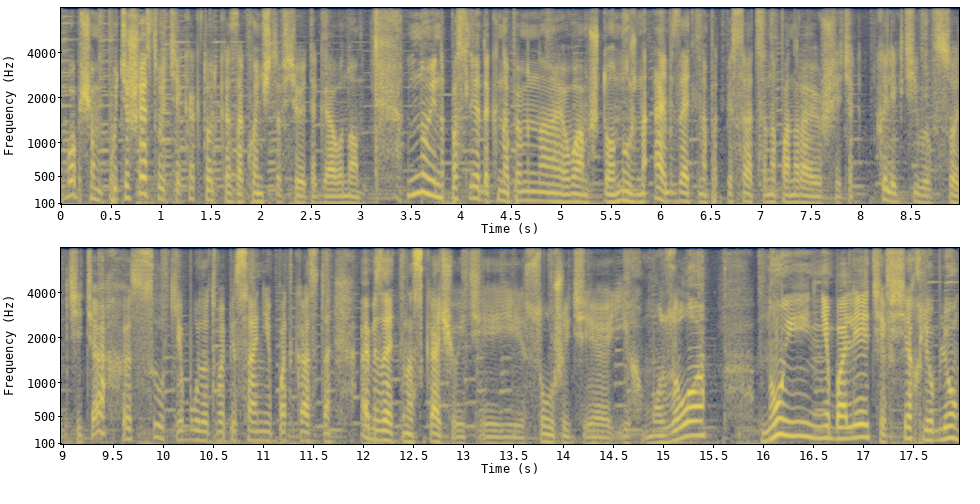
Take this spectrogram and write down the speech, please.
В общем, путешествуйте, как только закончится все это говно. Ну и напоследок напоминаю вам, что нужно обязательно подписаться на понравившиеся коллективы в соцсетях. Ссылки будут в описании подкаста. Обязательно скачивайте и слушайте их музло. Ну и не болейте, всех люблю.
